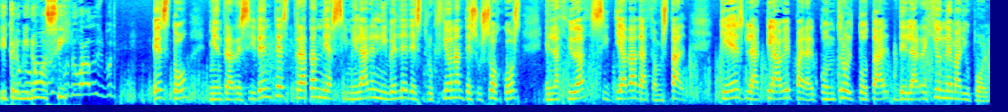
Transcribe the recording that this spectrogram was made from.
y terminó así. Esto mientras residentes tratan de asimilar el nivel de destrucción ante sus ojos en la ciudad sitiada de Azovstal, que es la clave para el control total de la región de Mariupol.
